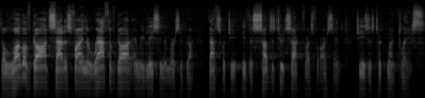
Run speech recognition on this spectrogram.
The love of God, satisfying the wrath of God, and releasing the mercy of God. That's what Jesus, He, the substitute sacrifice for our sins. Jesus took my place.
